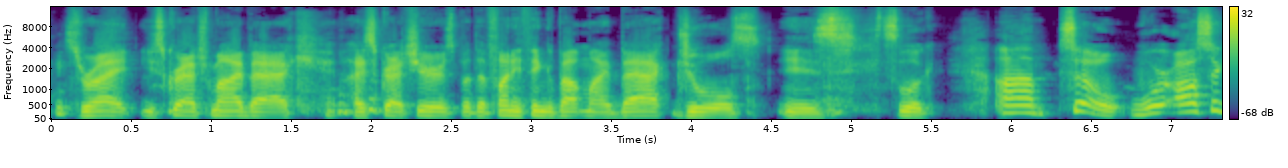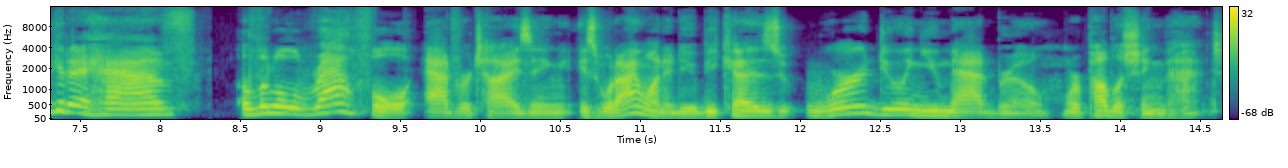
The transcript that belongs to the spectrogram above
That's right. You scratch my back, I scratch yours. But the funny thing about my back, Jules, is it's look. Um, so we're also gonna have a little raffle advertising is what I want to do because we're doing you mad bro. We're publishing that.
